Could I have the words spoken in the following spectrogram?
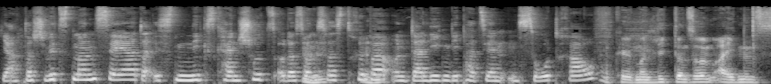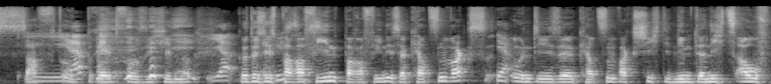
ja, da schwitzt man sehr, da ist nichts, kein Schutz oder sonst mhm. was drüber mhm. und da liegen die Patienten so drauf. Okay, man liegt dann so im eigenen Saft yep. und brät vor sich hin. Ne? ja, Gut, das ist Paraffin. Paraffin ist ja Kerzenwachs ja. und diese Kerzenwachsschicht, die nimmt ja nichts auf.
